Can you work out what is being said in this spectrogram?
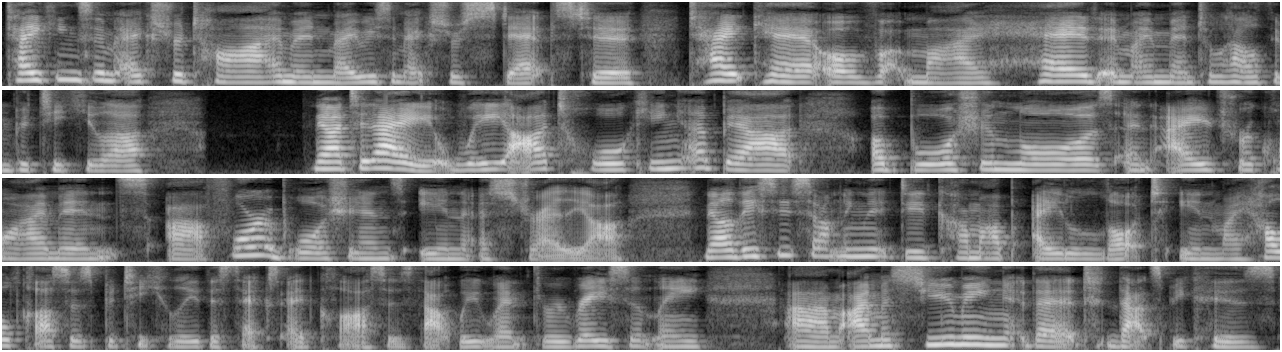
taking some extra time and maybe some extra steps to take care of my head and my mental health in particular. Now, today we are talking about abortion laws and age requirements uh, for abortions in Australia. Now, this is something that did come up a lot in my health classes, particularly the sex ed classes that we went through recently. Um, I'm assuming that that's because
